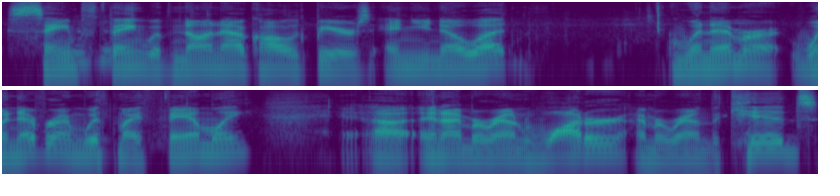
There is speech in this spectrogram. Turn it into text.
Same mm-hmm. thing with non-alcoholic beers. And you know what? Whenever whenever I'm with my family uh, and I'm around water, I'm around the kids,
